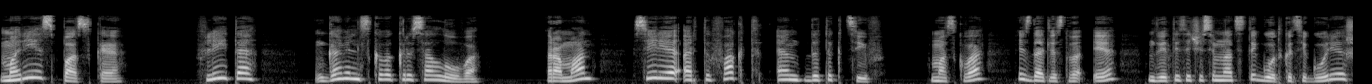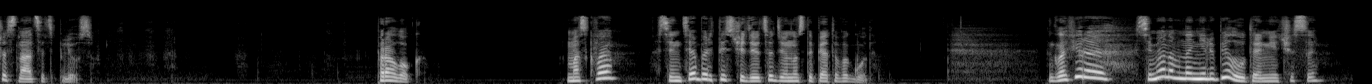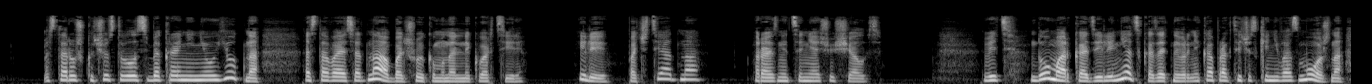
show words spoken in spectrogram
Мария Спасская. Флейта Гамельнского крысолова. Роман. Серия «Артефакт энд детектив». Москва. Издательство «Э». 2017 год. Категория 16+. Пролог. Москва. Сентябрь 1995 года. Глафира Семеновна не любила утренние часы. Старушка чувствовала себя крайне неуютно, оставаясь одна в большой коммунальной квартире. Или почти одна, разницы не ощущалась. Ведь дома Аркадий или нет, сказать наверняка практически невозможно,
